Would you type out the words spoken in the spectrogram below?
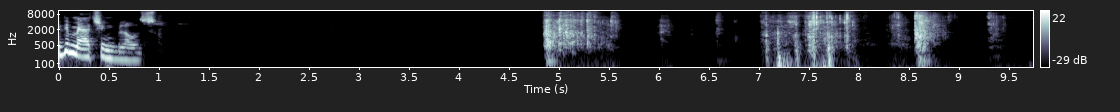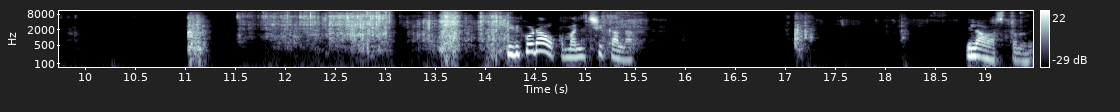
ఇది మ్యాచింగ్ బ్లౌజ్. ఇది కూడా ఒక మంచి కలర్. ఇలా వస్తుంది.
